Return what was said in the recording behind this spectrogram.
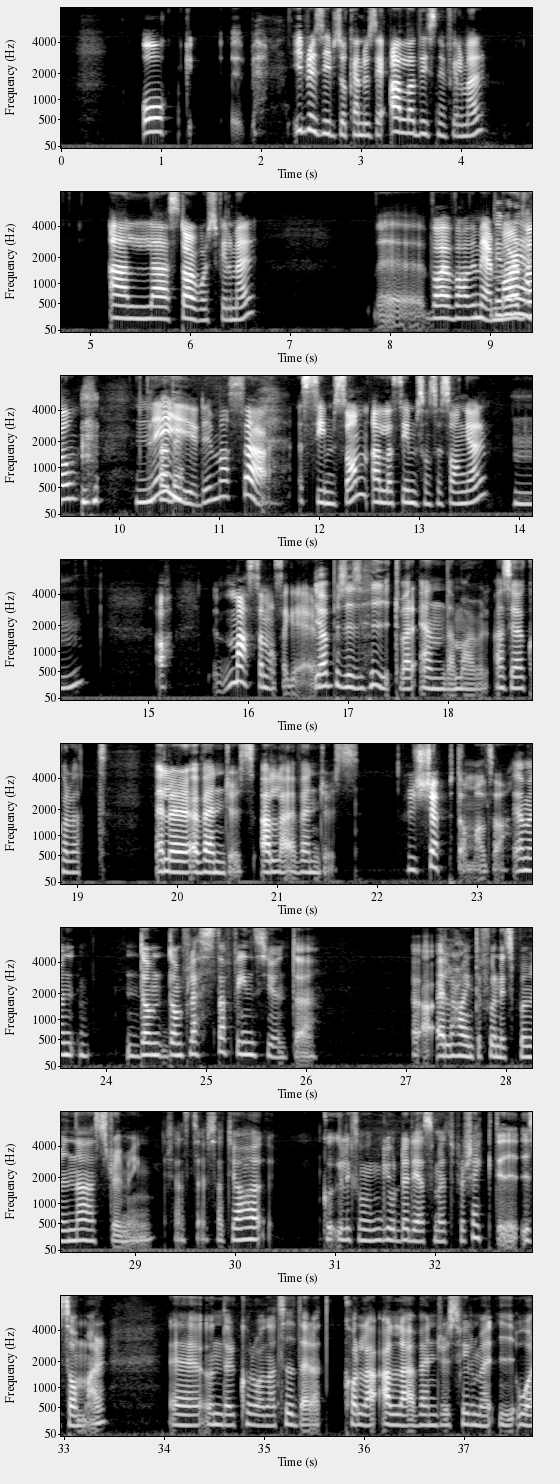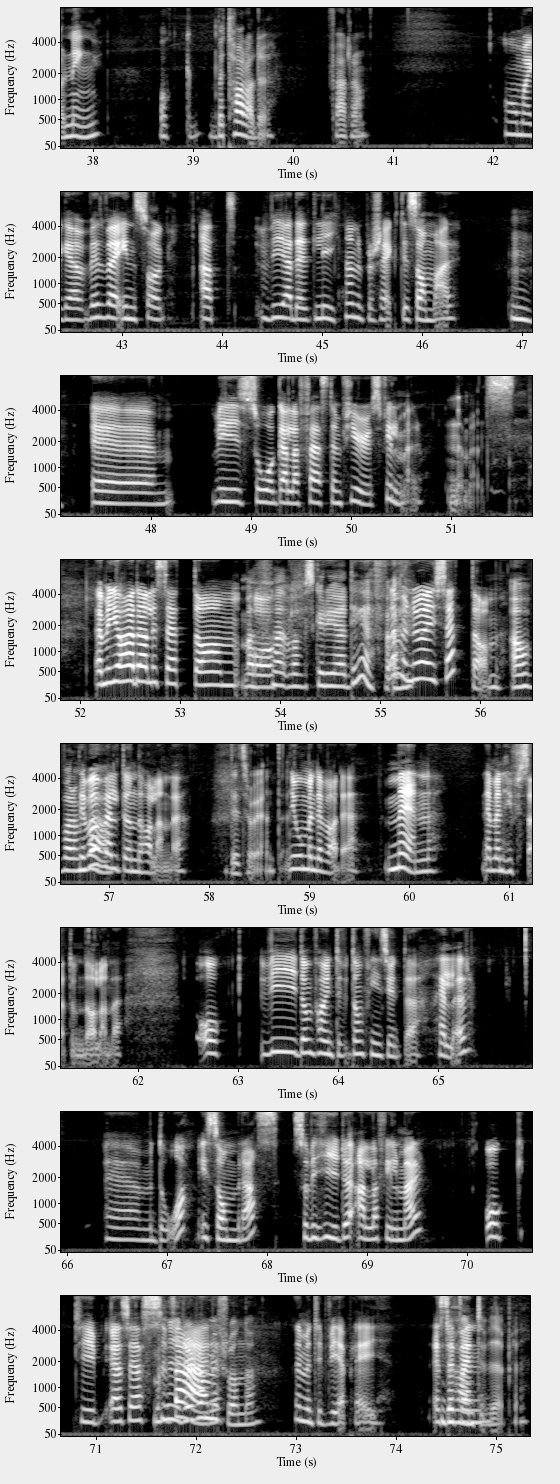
Och eh, i princip så kan du se alla Disney-filmer, alla Star Wars-filmer. Eh, vad, vad har vi mer? Det det. Marvel? var Nej, det är massa. Simpson, alla Simpson-säsonger. Mm. Massa, massa grejer. Jag har precis hyrt varenda Marvel. Alltså jag har kollat... Eller Avengers. Alla Avengers. Har du köpt dem alltså? Ja, men de, de flesta finns ju inte... Eller har inte funnits på mina streamingtjänster. Så att jag har liksom gjorde det som ett projekt i, i sommar. Eh, under coronatider. Att kolla alla Avengers-filmer i ordning. Och betalade för alla dem. Oh my god, vet du vad jag insåg? Att vi hade ett liknande projekt i sommar. Mm. Eh, vi såg alla Fast and Furious-filmer. Nej, men, Ja, men jag hade aldrig sett dem och... varför, varför ska du göra det för? Nej, men nu har jag ju sett dem. ja, vad de Det var väldigt underhållande. Det tror jag inte. Jo, men det var det. Men, nej men hyfsat underhållande. Och vi, de, inte, de finns ju inte heller. Ehm, då, i somras. Så vi hyrde alla filmer. Och typ, alltså jag Var hyrde svär. ifrån då? Nej men typ Viaplay. Du har inte Viaplay?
